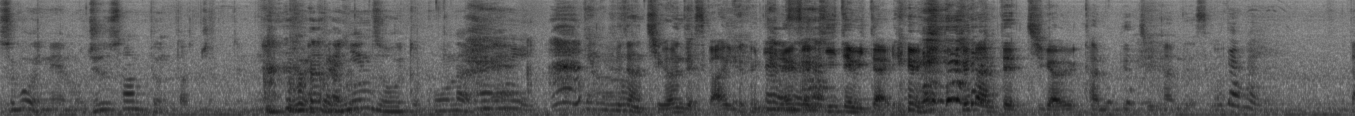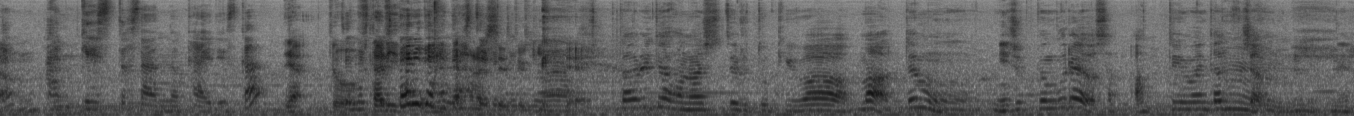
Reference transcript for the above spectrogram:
すごいね。もう13分経っちゃって これ人数多いとこうなるね、普段違うんですか？逆に。なんか聞いてみたい。普段って違う感じなんですか？あゲストさんの回ですか？いや二人でで話してる時は。って。2人で話してる時はまあでも20分ぐらいはさあっという間に経っちゃうんだよね、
